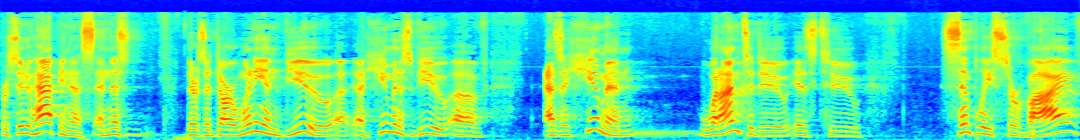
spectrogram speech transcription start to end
pursuit of happiness. And this, there's a Darwinian view, a, a humanist view of, as a human, what I'm to do is to simply survive,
